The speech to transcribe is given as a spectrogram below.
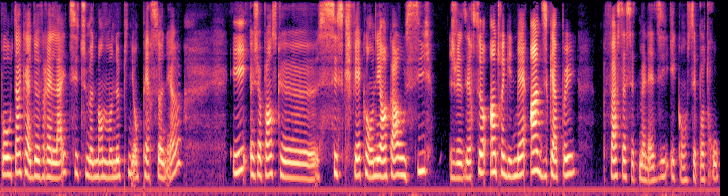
pas autant qu'elle devrait l'être si tu me demandes mon opinion personnelle. Et je pense que c'est ce qui fait qu'on est encore aussi, je vais dire ça, entre guillemets, handicapé face à cette maladie et qu'on ne sait pas trop.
